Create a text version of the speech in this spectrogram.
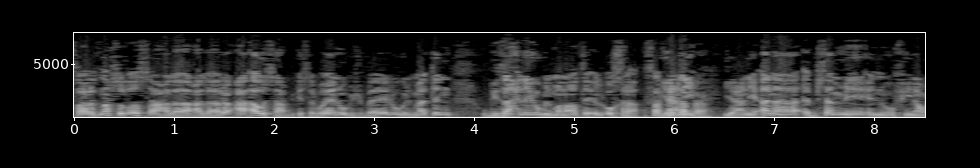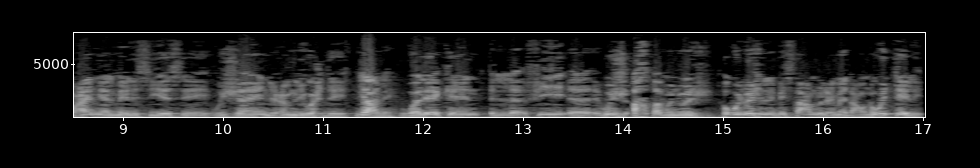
صارت نفس القصة على على رقعة أوسع بكسروان وبجبال وبالمتن وبزحلة وبالمناطق الأخرى. يعني دفع. يعني أنا بسمي إنه في نوعين من المال السياسي وجهين لعملة وحدة. يعني؟ ولكن في آه، وجه أخطر من وجه. هو الوجه اللي بيستعمله العماد عون هو التالي.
